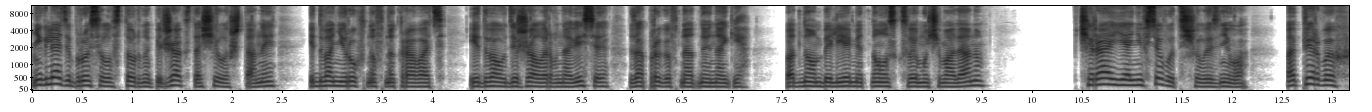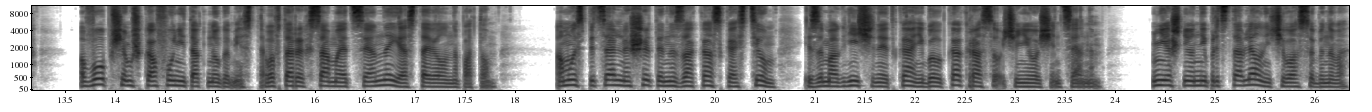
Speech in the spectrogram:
Не глядя, бросила в сторону пиджак, стащила штаны, едва не рухнув на кровать, едва удержала равновесие, запрыгав на одной ноге. В одном белье метнулась к своему чемодану, Вчера я не все вытащила из него. Во-первых, в общем шкафу не так много места. Во-вторых, самое ценное я оставила на потом. А мой специально шитый на заказ костюм из замагниченной ткани был как раз очень и очень ценным. Внешне он не представлял ничего особенного.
